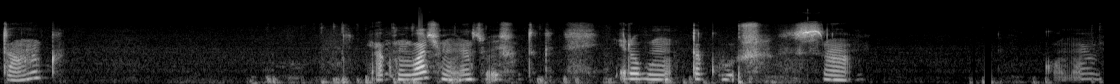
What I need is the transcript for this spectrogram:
Так. Як ми бачимо, у нас вийшло таке. І робимо таку ж саму команду.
